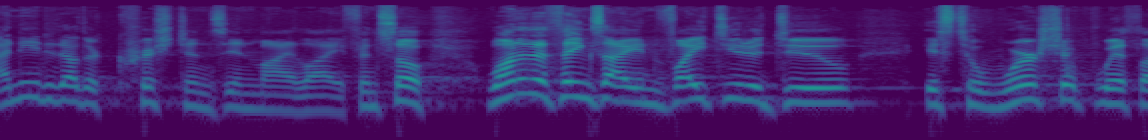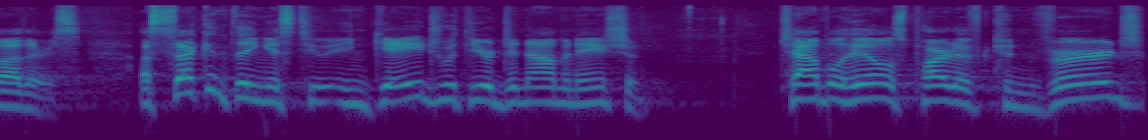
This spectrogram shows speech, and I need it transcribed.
I needed other Christians in my life. And so, one of the things I invite you to do is to worship with others. A second thing is to engage with your denomination. Chapel Hill is part of Converge,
